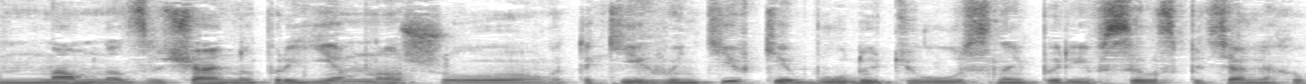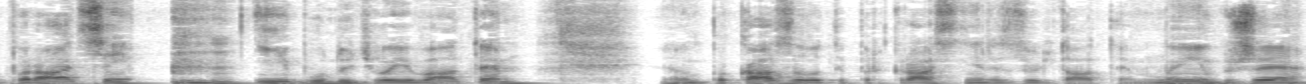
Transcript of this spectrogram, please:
Нам надзвичайно приємно, що такі гвинтівки будуть у снайперів сил спеціальних операцій і будуть воювати, е, показувати прекрасні результати. Ми вже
